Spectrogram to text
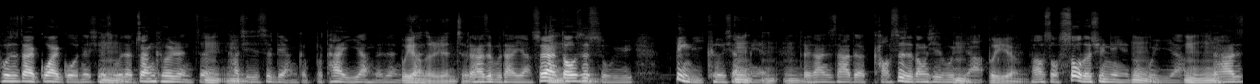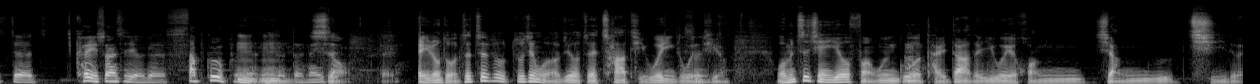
或是在外国那些。所谓的专科认证，它其实是两个不太一样的认证，不一样的认证，对，它是不太一样。虽然都是属于病理科下面，对，但是它的考试的东西不一样，不一样。然后所受的训练也都不一样，所以它的可以算是有一个 subgroup 的的那种对。哎，荣总，这这部昨天我要就要再岔题问一个问题哦。我们之前也有访问过台大的一位黄祥奇，对？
